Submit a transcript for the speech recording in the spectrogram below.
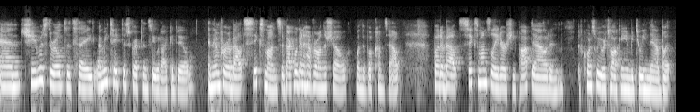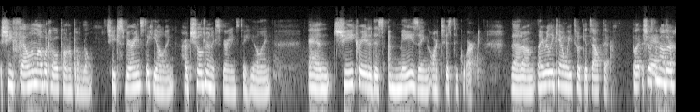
and she was thrilled to say, Let me take the script and see what I could do. And then for about six months, in fact, we're going to have her on the show when the book comes out. But about six months later, she popped out, and of course, we were talking in between there. But she fell in love with Ho'oponopono. She experienced the healing. Her children experienced the healing. And she created this amazing artistic work that um, I really can't wait till it gets out there. But it's just yeah. another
